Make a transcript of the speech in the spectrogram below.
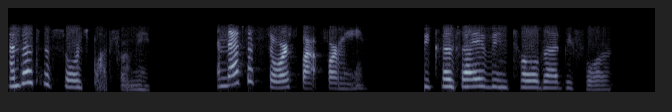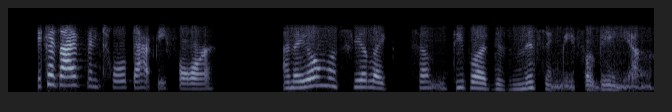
And that's a sore spot for me And that's a sore spot for me because I've been told that before. Because I've been told that before. And I almost feel like some people are dismissing me for being young.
